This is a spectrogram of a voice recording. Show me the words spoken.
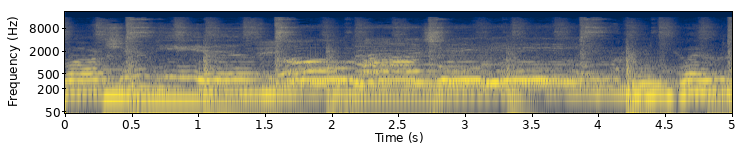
marching here. Go marching here. When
